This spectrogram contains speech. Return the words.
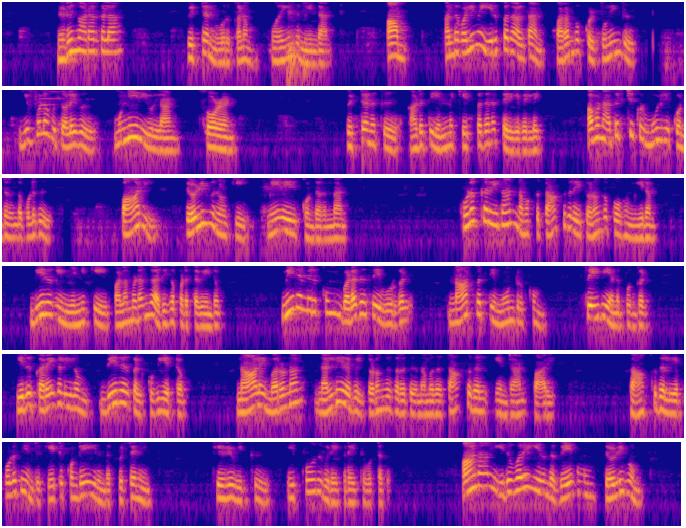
நெடுங்காடர்களா? பிட்டன் ஒரு கணம் உறைந்து மீண்டான். ஆம், அந்த வலிமை இருப்பதால்தான் பரம்புக்குள் துணிந்து இவ்வளவு தொலைவு முன்னேறியுள்ளான் சோழன். பிட்டனுக்கு அடுத்து என்ன கேட்பதெனத் தெரியவில்லை. அவன் அதிர்ச்சிக்குள் மூழ்கிக் கொண்டிருந்த பொழுது பாரி தெளிவு நோக்கி மேலேறிக் கொண்டிருந்தான். குளக்கரைதான் நமக்கு தாக்குதலை தொடங்கப் போகும் இடம். வீரர்களின் எண்ணிக்கையை பல மடங்கு அதிகப்படுத்த வேண்டும். மீதமிருக்கும் வடதிசை ஊர்கள் நாற்பத்தி மூன்றுக்கும் செய்தி அனுப்புங்கள். இரு கரைகளிலும் வீரர்கள் குவியட்டும். நாளை மறுநாள் நள்ளிரவில் தொடங்குகிறது நமது தாக்குதல் என்றான் பாரி. தாக்குதல் எப்பொழுது என்று கேட்டுக்கொண்டே இருந்த பிட்டனின் கேள்விக்கு இப்போது விடை கிடைத்துவிட்டது. ஆனால் இதுவரை இருந்த வேகமும் தெளிவும்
